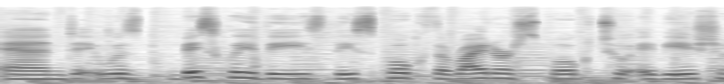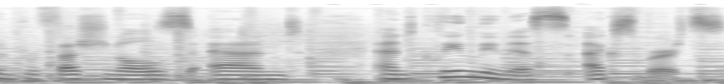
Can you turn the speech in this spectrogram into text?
and it was basically these they spoke. The writer spoke to aviation professionals and and cleanliness experts,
